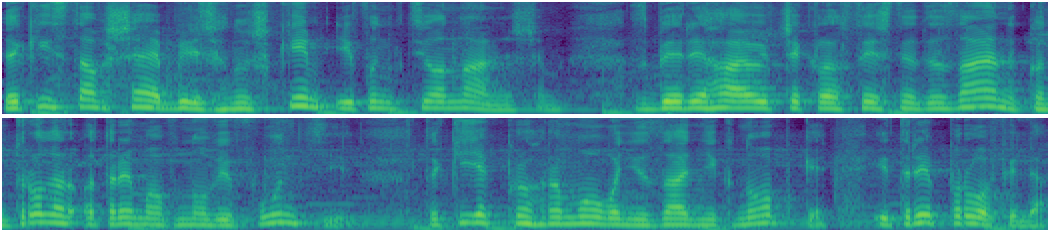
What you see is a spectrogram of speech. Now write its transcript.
який став ще більш гнучким і функціональнішим. Зберігаючи класичний дизайн, контролер отримав нові функції, такі як програмовані задні кнопки і три профіля,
